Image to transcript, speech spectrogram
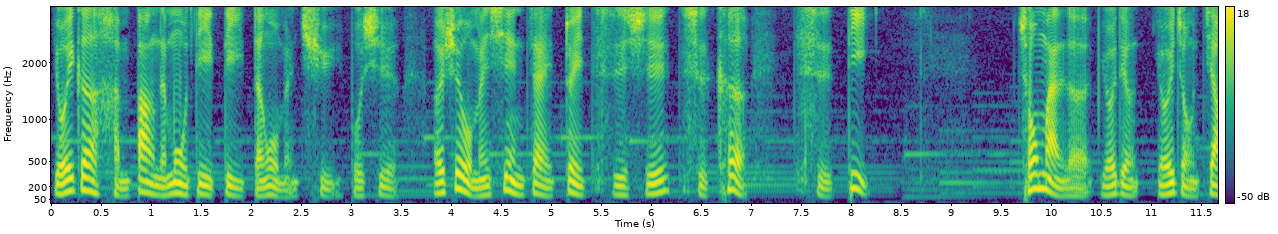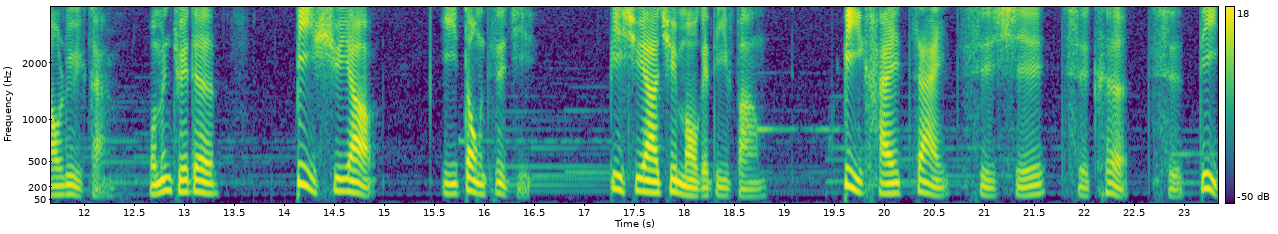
有一个很棒的目的地等我们去，不是。而是我们现在对此时此刻此地充满了有点有一种焦虑感。我们觉得必须要移动自己，必须要去某个地方，避开在此时此刻此地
